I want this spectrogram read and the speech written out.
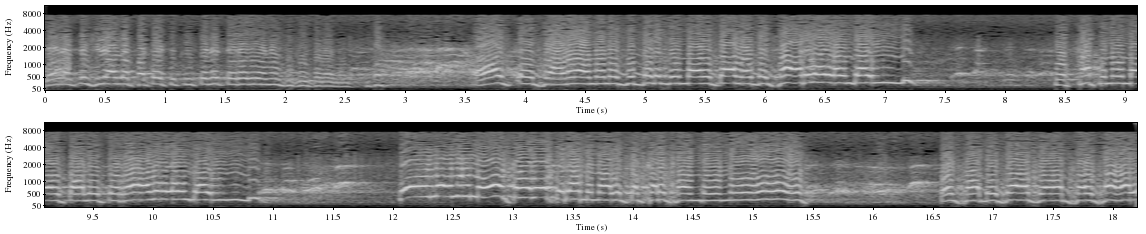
پچھلے والے پتے چکیتے نے تیرے بھی انہیں چکیتے نے۔ آج تو سیاح آنے نے جدڑ کے موت آئے تو سارے لائی تو سپ نے موت آئے تو راہ لائی موت آئے تو رب نال چکر کھانے اور ساڑھے چار چار سو سال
